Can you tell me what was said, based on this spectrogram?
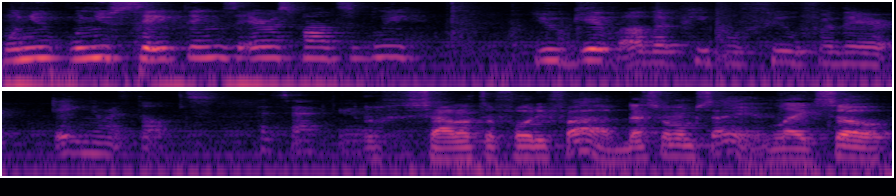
when you when you say things irresponsibly, you give other people fuel for their ignorant thoughts. That's accurate. Shout out to forty five. That's what I'm saying. Like so,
